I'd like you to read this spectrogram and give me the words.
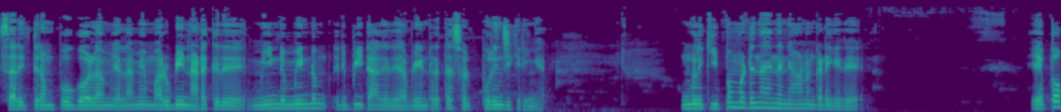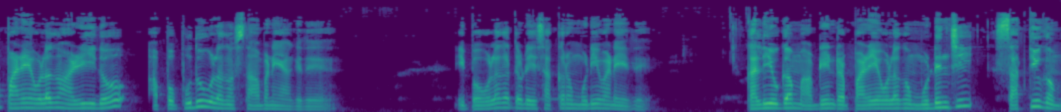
சரித்திரம் பூகோளம் எல்லாமே மறுபடியும் நடக்குது. மீண்டும் மீண்டும் ரிப்பீட் ஆகுது அப்படின்றத சொல் புரிஞ்சுக்கிறீங்க. உங்களுக்கு இப்போ மட்டும்தான் இந்த ஞானம் கிடைக்குது. எப்போ பழைய உலகம் அழியுதோ அப்போ புது உலகம் ஸ்தாபனை ஆகுது இப்போ உலகத்துடைய சக்கரம் முடிவடையுது. கலியுகம் அப்படின்ற பழைய உலகம் முடிஞ்சு சத்யுகம்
